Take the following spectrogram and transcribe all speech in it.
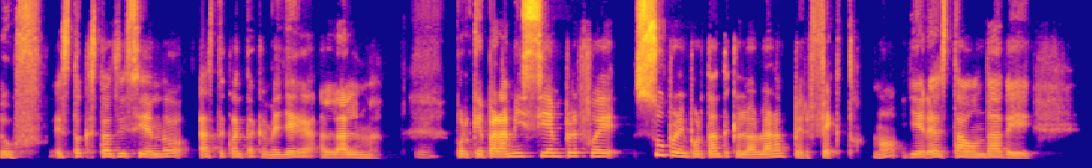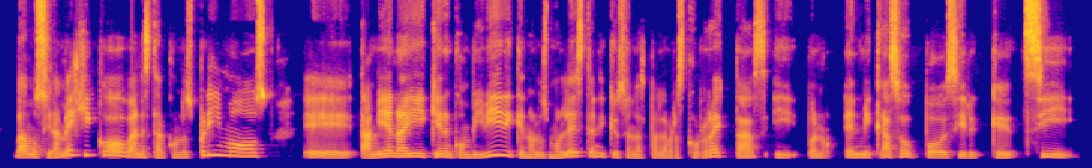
Uf, esto que estás diciendo, hazte cuenta que me llega al alma. Porque para mí siempre fue súper importante que lo hablaran perfecto, ¿no? Y era esta onda de vamos a ir a México, van a estar con los primos, eh, también ahí quieren convivir y que no los molesten y que usen las palabras correctas. Y bueno, en mi caso puedo decir que sí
